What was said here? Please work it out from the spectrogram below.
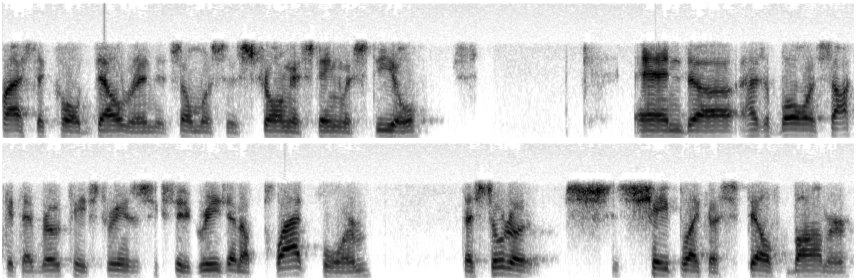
plastic called Delrin. It's almost as strong as stainless steel and uh, has a ball and socket that rotates 360 degrees and a platform that's sort of sh- shaped like a stealth bomber.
